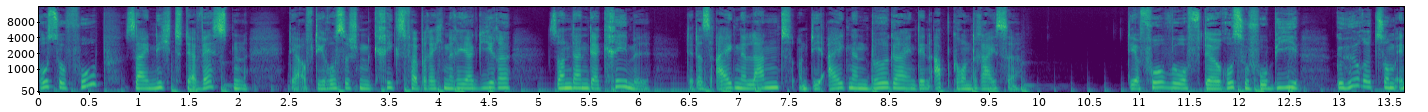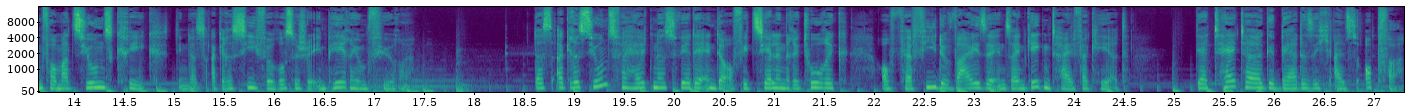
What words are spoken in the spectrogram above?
Russophob sei nicht der Westen, der auf die russischen Kriegsverbrechen reagiere, sondern der Kreml, der das eigene Land und die eigenen Bürger in den Abgrund reiße. Der Vorwurf der Russophobie gehöre zum Informationskrieg, den das aggressive russische Imperium führe. Das Aggressionsverhältnis werde in der offiziellen Rhetorik auf perfide Weise in sein Gegenteil verkehrt. Der Täter gebärde sich als Opfer.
